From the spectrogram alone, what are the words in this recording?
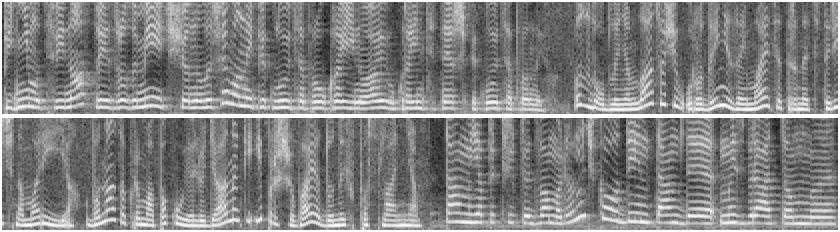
піднімуть свій настрій і зрозуміють, що не лише вони піклуються про Україну, а й українці теж піклуються про них. Оздобленням ласощів у родині займається 13-річна Марія. Вона, зокрема, пакує льодяники і пришиває до них послання. Там я прикріплю два малюночка. Один там, де ми з братом е,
